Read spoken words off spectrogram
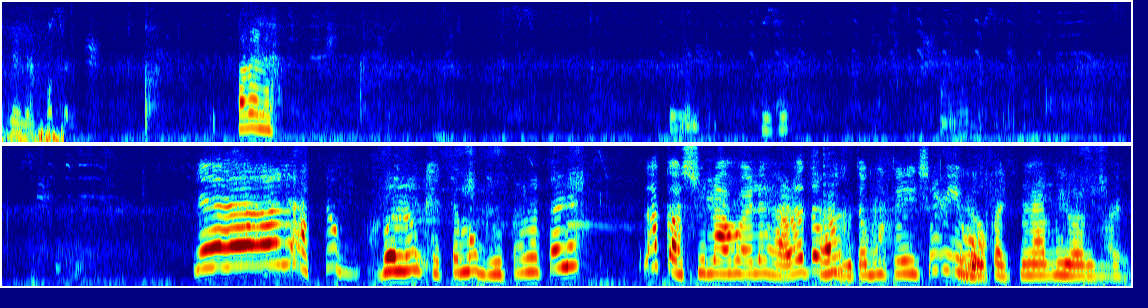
হবে না બોલું કે તમે ભૂતા નતા ને લા કશું ના હોય એટલે હાડો તમે ભૂતો ભૂતો શું બી હોય કશું ના બી હોય મારે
